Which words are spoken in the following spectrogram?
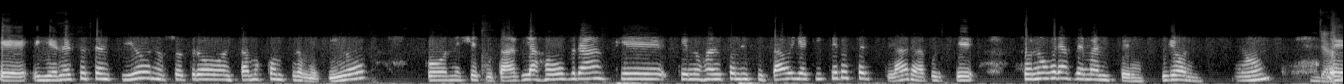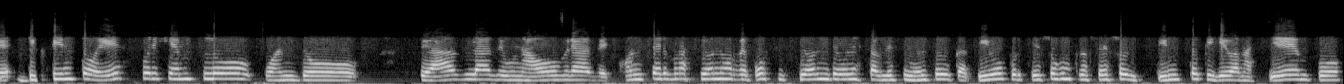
Eh, y en ese sentido nosotros estamos comprometidos con ejecutar las obras que, que nos han solicitado y aquí quiero ser clara porque son obras de mantención, ¿no? distinto es, por ejemplo, cuando se habla de una obra de conservación o reposición de un establecimiento educativo porque eso es un proceso distinto que lleva más tiempo,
